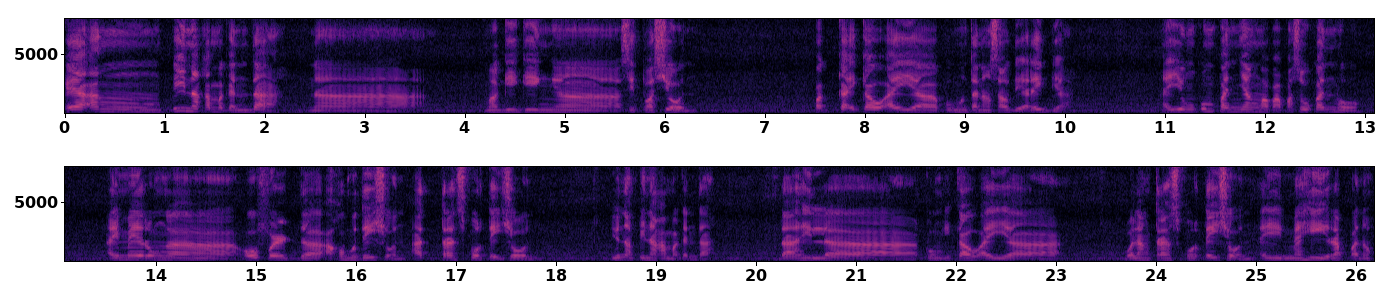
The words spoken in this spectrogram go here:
Kaya ang pinakamaganda na magiging ah, sitwasyon pagka ikaw ay ah, pumunta ng Saudi Arabia ay yung kumpanyang mapapasukan mo ay merong ah, offered ah, accommodation at transportation. Yun ang pinakamaganda dahil ah, kung ikaw ay ah, walang transportation ay mahirap ano.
